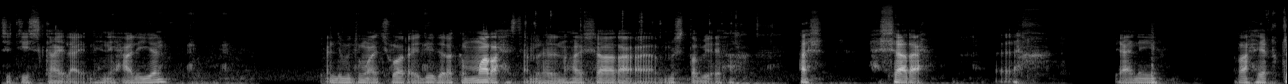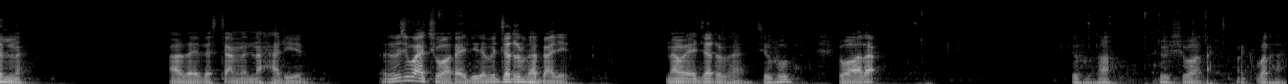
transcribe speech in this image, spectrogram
City Skyline هنا حاليا. عندي مجموعة شوارع جديدة لكن ما راح أستعملها لأن هاي الشارع مش طبيعي. هاش الشارع يعني راح يقتلنا. هذا إذا استعملنا حاليا. مجموعة شوارع جديدة بجربها بعدين. ناوي أجربها. شوفوا شوارع. شوفوا ها. شوفوا الشوارع أكبرها.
